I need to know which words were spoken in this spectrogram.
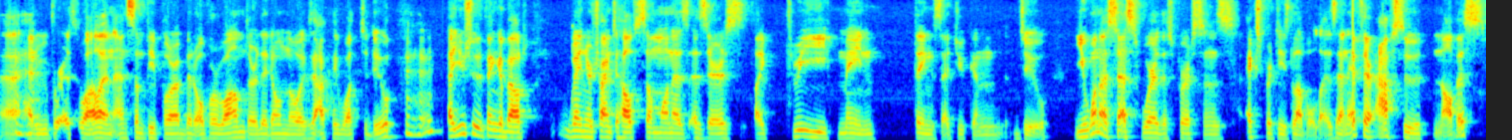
uh, mm-hmm. at Uber as well. And, and some people are a bit overwhelmed or they don't know exactly what to do. Mm-hmm. I usually think about when you're trying to help someone as, as there's like three main things that you can do. You want to assess where this person's expertise level is. And if they're absolute novice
